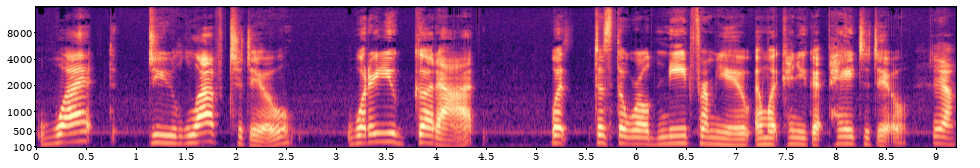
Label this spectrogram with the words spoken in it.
What do you love to do? What are you good at? What does the world need from you and what can you get paid to do? Yeah.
